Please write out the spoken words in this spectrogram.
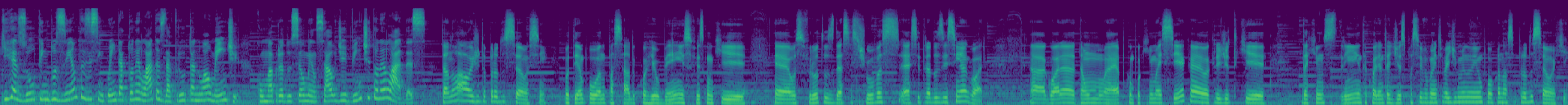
que resultam em 250 toneladas da fruta anualmente, com uma produção mensal de 20 toneladas. Está no auge da produção, assim. O tempo, ano passado, correu bem, isso fez com que é, os frutos dessas chuvas é, se traduzissem agora. Agora está uma época um pouquinho mais seca, eu acredito que daqui uns 30, 40 dias possivelmente vai diminuir um pouco a nossa produção aqui.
